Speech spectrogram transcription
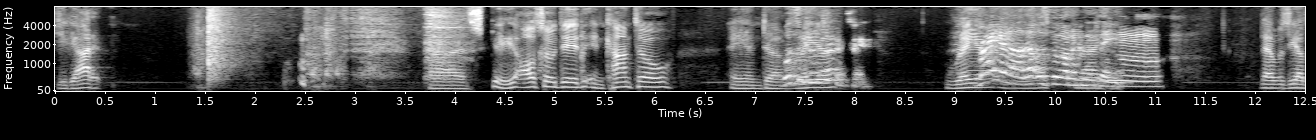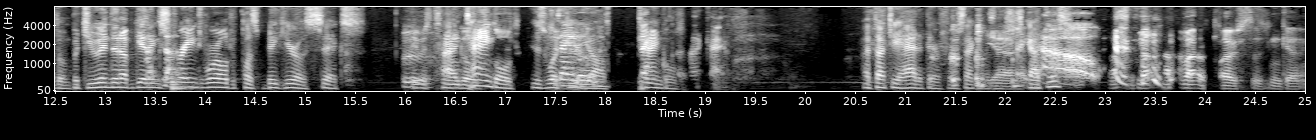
You got it. Uh, he also did Encanto and uh, What's it Raya. Raya. Raya, that was the one I couldn't think. That was the other one. But you ended up getting Strange World plus Big Hero 6. It was tangled. Tangled is what threw you off. Tangled. okay. I thought you had it there for a second. I was like, Yeah. She's got this. Oh. That's about, that's about as close as you can get.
